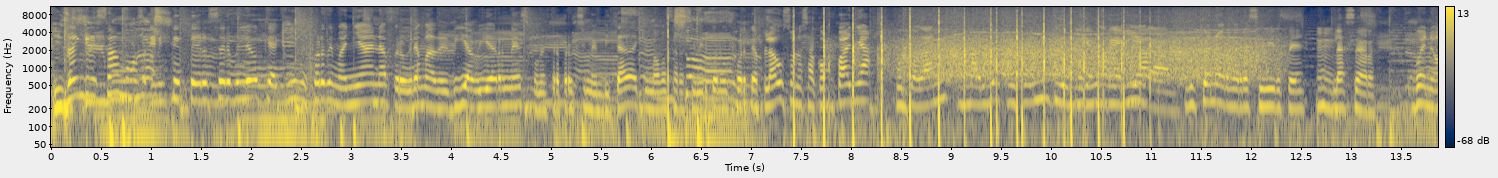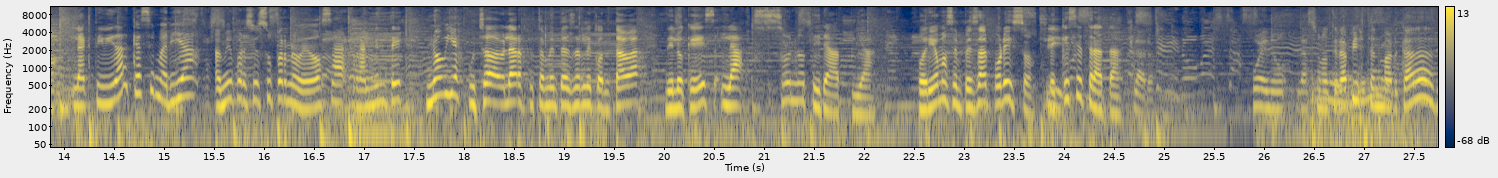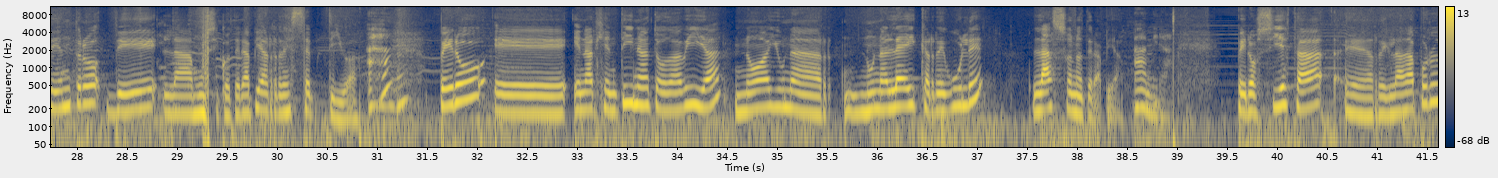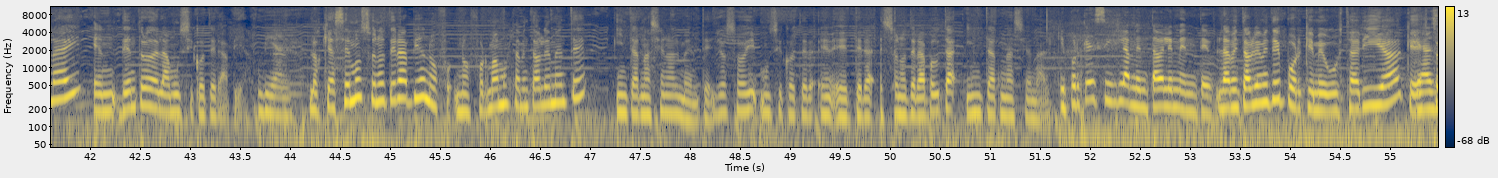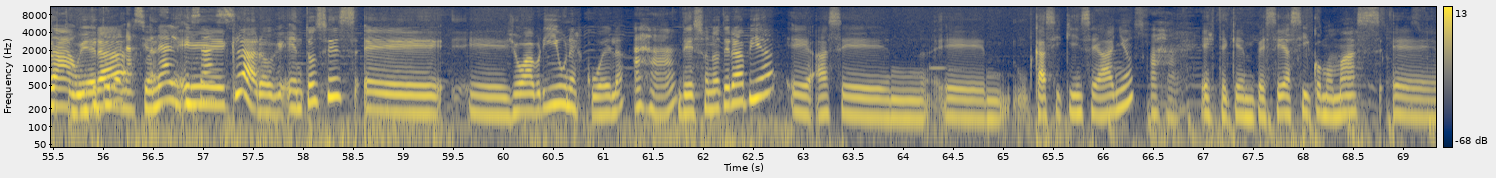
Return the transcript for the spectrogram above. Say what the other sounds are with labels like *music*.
Y ya ingresamos en este tercer bloque aquí Mejor de Mañana, programa de día viernes con nuestra próxima invitada, que vamos a recibir con un fuerte aplauso. Nos acompaña junto a Dani María Bienvenida María. Gusto enorme recibirte, mm. placer. Bueno, la actividad que hace María a mí me pareció súper novedosa. Realmente no había escuchado hablar, justamente ayer le contaba, de lo que es la sonoterapia. Podríamos empezar por eso. ¿De qué se trata? Claro. Bueno, la sonoterapia está enmarcada dentro de la musicoterapia receptiva. Pero eh, en Argentina todavía no hay una, una ley que regule la sonoterapia. Ah, mira pero sí está eh, arreglada por ley en, dentro de la musicoterapia. Bien. Los que hacemos sonoterapia nos, formamos lamentablemente internacionalmente. Yo soy eh, eh, sonoterapeuta internacional. ¿Y por qué decís lamentablemente? Lamentablemente porque me gustaría que, esto haya estuviera... Un título nacional, quizás. claro, entonces yo abrí una escuela de sonoterapia hace casi 15 años, este que empecé así como más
